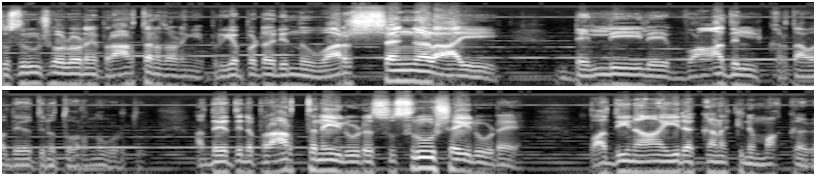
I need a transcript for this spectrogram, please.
ശുശ്രൂഷകളോടെ പ്രാർത്ഥന തുടങ്ങി. പ്രിയപ്പെട്ടവർ ഇന്ന് വർഷങ്ങളായി ഡൽഹിയിലെ വാതിൽ കർത്താവ് അദ്ദേഹത്തിന് തുറന്നു കൊടുത്തു. അദ്ദേഹത്തിന്റെ പ്രാർത്ഥനയിലൂടെ ശുശ്രൂഷയിലൂടെ പതിനായിരക്കണക്കിന് മക്കൾ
